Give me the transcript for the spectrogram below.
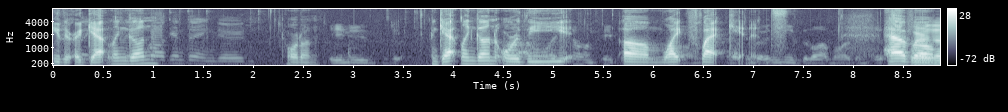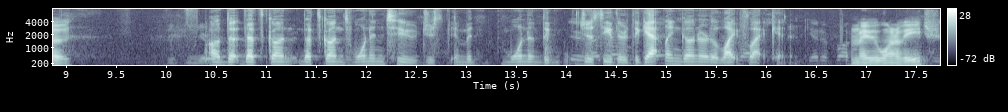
either a Gatling gun. Hold on, a Gatling gun or the um light flat cannons. Have What are um? CPU. Uh, th- that's gun. That's guns one and two. Just in one of the, just either the Gatling gun or the light flat cannon. Or maybe one of each?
